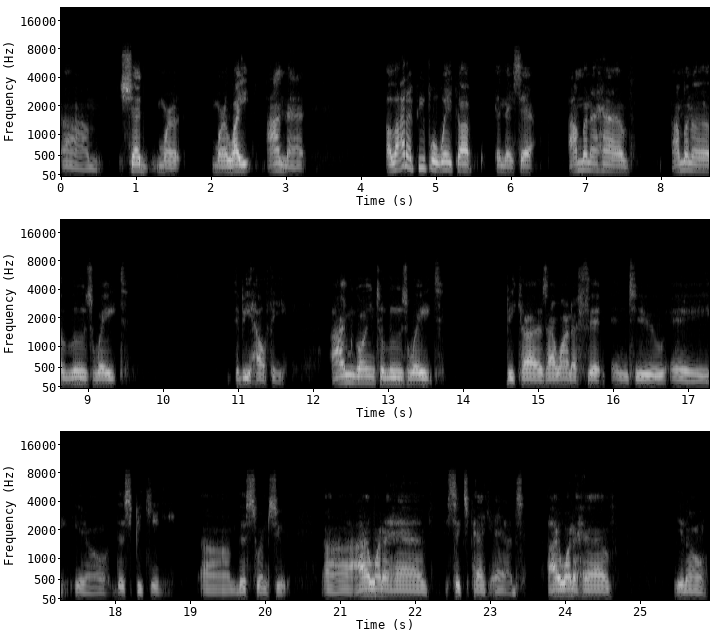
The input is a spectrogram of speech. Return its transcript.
um, shed more more light on that, a lot of people wake up and they say, "I'm gonna have, I'm gonna lose weight to be healthy." I'm going to lose weight because I want to fit into a, you know, this bikini, um, this swimsuit. Uh, I want to have six pack abs. I want to have, you know,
